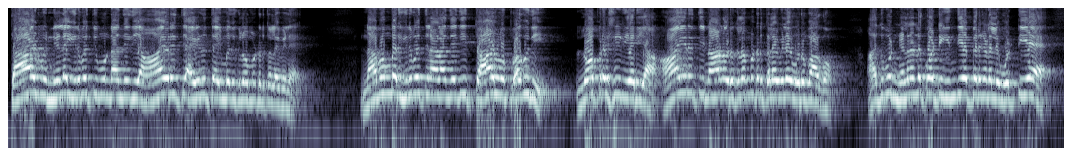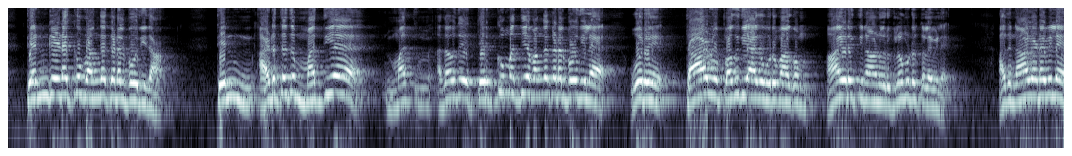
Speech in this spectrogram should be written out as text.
தாழ்வு நிலை இருபத்தி மூன்றாம் தேதி ஆயிரத்தி ஐநூற்றி ஐம்பது கிலோமீட்டர் தொலைவில். நவம்பர் இருபத்தி நாலாம் தேதி தாழ்வு பகுதி லோ பிரஷர் ஏரியா ஆயிரத்தி நானூறு கிலோமீட்டர் தொலைவிலே உருவாகும். அதுவும் நிலநடுக்கோட்டு இந்திய பெருங்கடலை ஒட்டிய தென்கிழக்கு வங்கக்கடல் பகுதி தான் தென் அடுத்தது மத்திய மத்- அதாவது தெற்கு மத்திய வங்கக்கடல் பகுதியில் ஒரு தாழ்வு பகுதியாக உருவாகும் ஆயிரத்தி நானூறு கிலோமீட்டர் தொலைவில். அது நாளடைவில்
